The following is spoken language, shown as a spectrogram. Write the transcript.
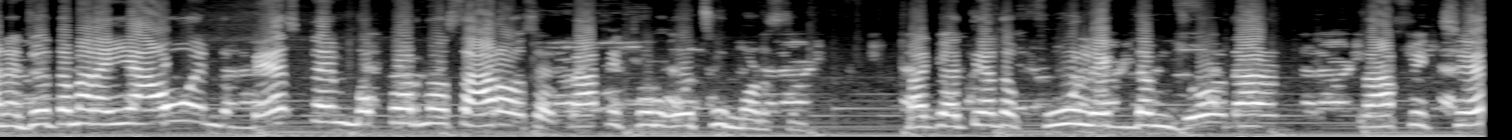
અને જો તમારે અહીંયા આવવું હોય ને તો બેસ્ટ ટાઈમ બપોરનો સારો છે. ટ્રાફિક થોડું ઓછું મળશે. બાકી અત્યારે તો ફૂલ એકદમ જોરદાર ટ્રાફિક છે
